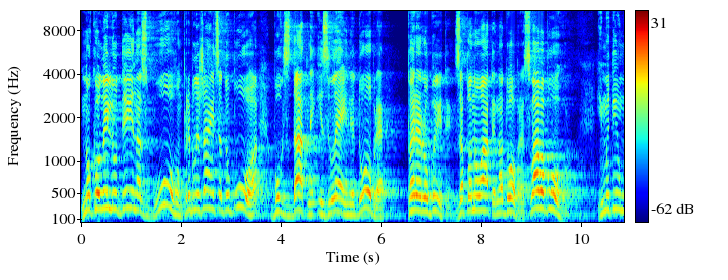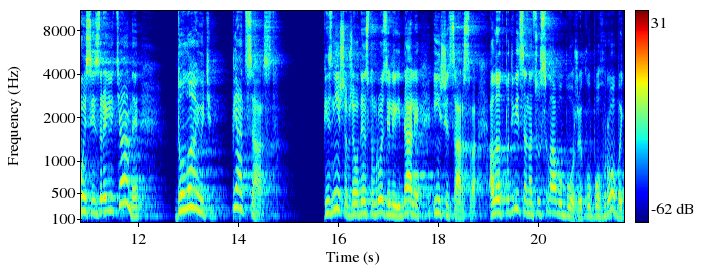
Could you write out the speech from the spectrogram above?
Но коли людина з Богом приближається до Бога, Бог здатний і зле, і недобре переробити, запланувати на добре. Слава Богу! І ми дивимося, ізраїльтяни долають п'ять царств. Пізніше, вже в 11 розділі і далі інші царства. Але от подивіться на цю славу Божу, яку Бог робить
